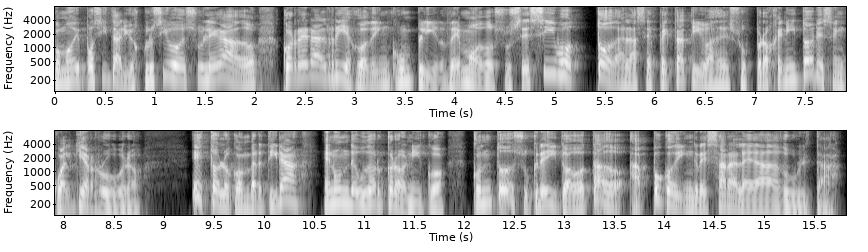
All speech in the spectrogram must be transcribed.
como depositario exclusivo de su legado, correrá el riesgo de incumplir de modo sucesivo todas las expectativas de sus progenitores en cualquier rubro. Esto lo convertirá en un deudor crónico, con todo su crédito agotado a poco de ingresar a la edad adulta.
